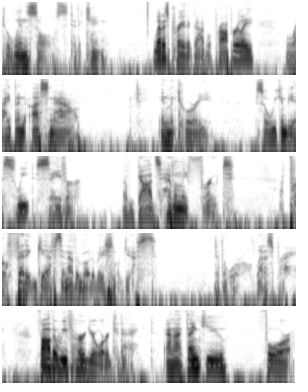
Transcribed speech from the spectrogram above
to win souls to the King. Let us pray that God will properly ripen us now in maturity so we can be a sweet savor of God's heavenly fruit, of prophetic gifts and other motivational gifts to the world. Let us pray. Father, we've heard your word today, and I thank you for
